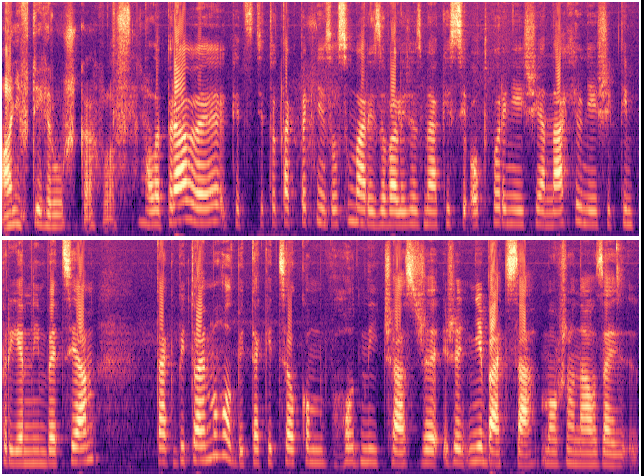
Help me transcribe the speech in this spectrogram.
ani v tých rúškach vlastne. Ale práve, keď ste to tak pekne zosumarizovali, že sme akýsi otvorenejší a náchylnejší k tým príjemným veciam, tak by to aj mohol byť taký celkom vhodný čas, že, že nebať sa možno naozaj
